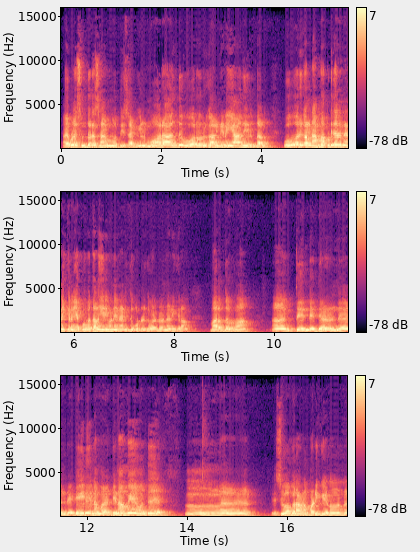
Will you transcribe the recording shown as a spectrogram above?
அதுபோல் சுந்தரசாமூர்த்தி சாமிகள் மோராந்து ஓரொரு கால் நினையாது இருந்தாலும் ஒவ்வொரு கால் நம்ம அப்படி தானே நினைக்கிறோம். எப்போ பார்த்தாலும் இறைவனை நினைத்து கொண்டிருக்க வேண்டும்னு நினைக்கிறோம். மறந்துடுறோம். இந்த டெய்லி நம்ம தினமே வந்து சிவபுராணம் படிக்கணும்னு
